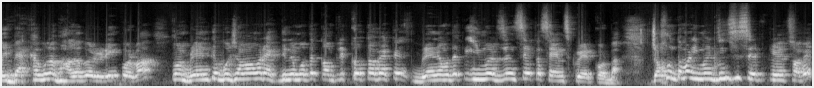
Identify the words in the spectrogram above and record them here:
ওই ব্যাখ্যাগুলো ভালো করে রিডিং করবা। তোমার ব্রেনকে বোঝাবো আমার, একদিনের মধ্যে কমপ্লিট করতে হবে, একটা ব্রেনের মধ্যে একটা ইমার্জেন্সি একটা সেন্স ক্রিয়েট করবা। যখন তোমার ইমার্জেন্সি সেট ক্রিয়েট হবে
